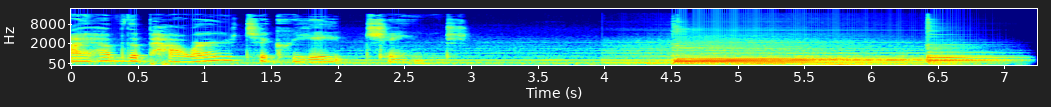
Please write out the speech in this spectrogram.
I have the power to create change.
